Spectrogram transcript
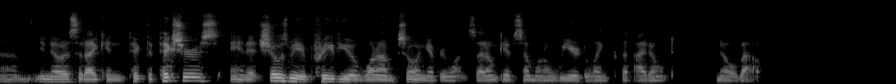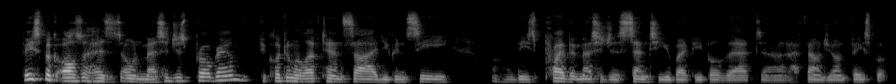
Um, you notice that I can pick the pictures and it shows me a preview of what I'm showing everyone so I don't give someone a weird link that I don't know about. Facebook also has its own messages program. If you click on the left hand side, you can see these private messages sent to you by people that uh, found you on Facebook.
